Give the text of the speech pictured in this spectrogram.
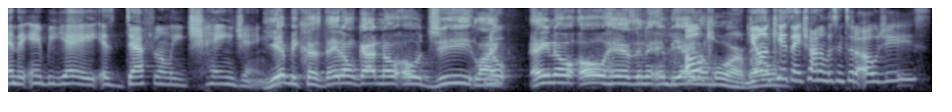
in the NBA is definitely changing. Yeah, because they don't got no OG. Like, Nope. ain't no old heads in the NBA no more, bro. Young kids ain't trying to listen to the OGs.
